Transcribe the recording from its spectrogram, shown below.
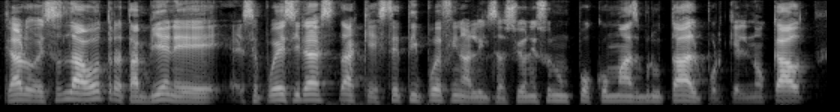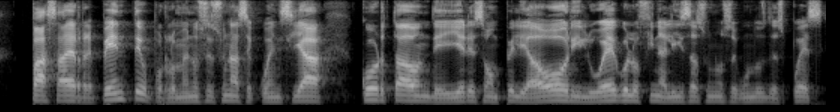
Claro, esa es la otra también. Eh, se puede decir hasta que este tipo de finalizaciones son un poco más brutal porque el knockout pasa de repente o por lo menos es una secuencia corta donde hieres a un peleador y luego lo finalizas unos segundos después.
